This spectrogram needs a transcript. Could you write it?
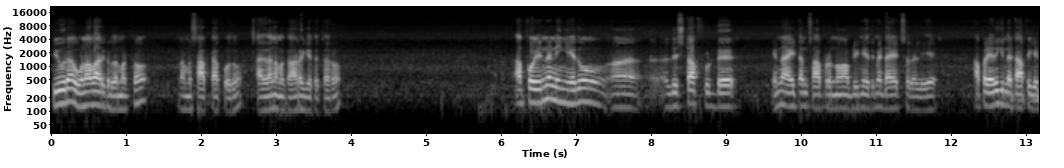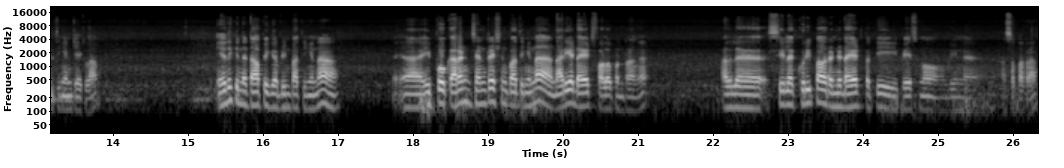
பியூராக உணவாக இருக்கிறத மட்டும் நம்ம சாப்பிட்டா போதும். அதுதான் நமக்கு ஆரோக்கியத்தை தரும். அப்போது என்ன நீங்கள் எதுவும் லிஸ்ட் ஆஃப் ஃபுட்டு என்ன ஐட்டம் சாப்பிடணும் அப்படின்னு எதுவுமே டயட் சொல்லலையே. அப்புறம் எதுக்கு இந்த டாபிக் எடுத்தீங்கன்னு கேட்கலாம். எதுக்கு இந்த டாபிக் அப்படின்னு பார்த்தீங்கன்னா இப்போது கரண்ட் ஜென்ரேஷன் பார்த்தீங்கன்னா நிறைய டயட்ஸ் ஃபாலோ பண்ணுறாங்க அதில் சில குறிப்பாக ரெண்டு டயட் பற்றி பேசணும் அப்படின்னு ஆசைப்பட்றேன்.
